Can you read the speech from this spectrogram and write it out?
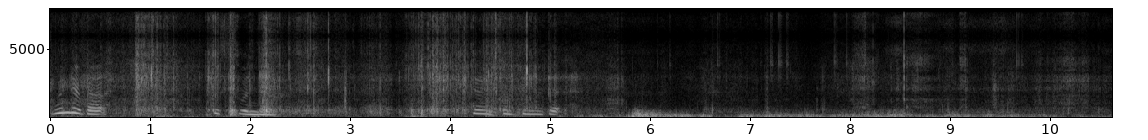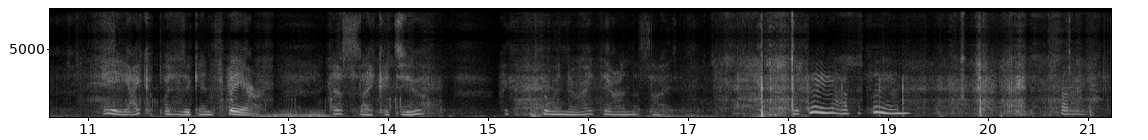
I wonder about this window. Doing something with it. Hey, I could put it against there. That's what I could do. I could put the window right there on the side. Okay, I have a plan. Bye.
